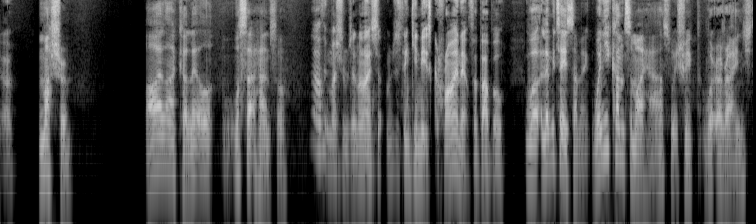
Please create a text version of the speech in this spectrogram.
Go. Mushroom. I like a little. What's that hand for? No, I think mushrooms are nice. I'm just thinking it's crying out for bubble. Well, let me tell you something. When you come to my house, which we were arranged,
